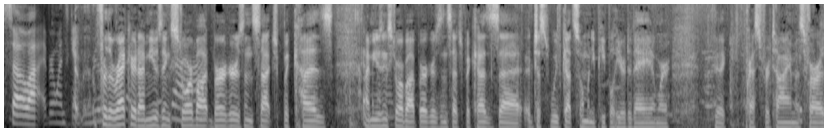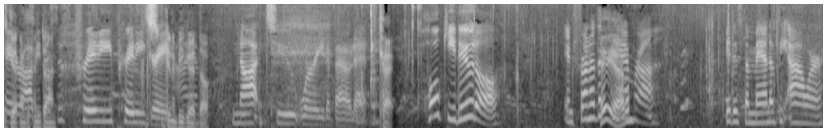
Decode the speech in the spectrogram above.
So uh, everyone's getting. Really For the record, I'm using store bought burgers and such because I'm using store bought burgers and such because uh, just we've got so many people here today and we're pressed for time as It's far as getting Robbie. everything done. This is pretty, pretty great. It's great. gonna be good, though. Not too worried about it. Okay. Hokey Doodle in front of the Hey, Adam. camera. It is the man of the hour,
